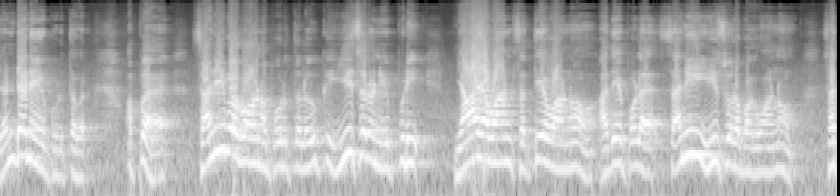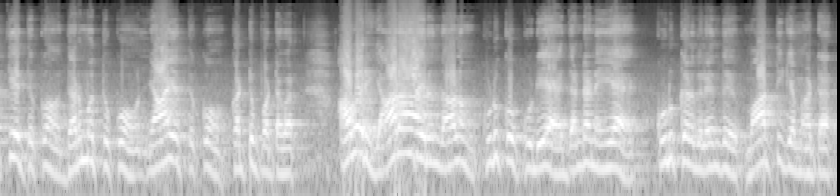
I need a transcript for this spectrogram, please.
தண்டனையை கொடுத்தவர். அப்போ சனி பகவானை பொறுத்தளவுக்கு ஈஸ்வரன் எப்படி நியாயவான் சத்தியவானோ அதே போல் சனி ஈஸ்வர பகவானும் சத்தியத்துக்கும் தர்மத்துக்கும் நியாயத்துக்கும் கட்டுப்பட்டவர். அவர் யாராக இருந்தாலும் கொடுக்கக்கூடிய தண்டனையை கொடுக்கறதுலேருந்து மாற்றிக்க மாட்டார்.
